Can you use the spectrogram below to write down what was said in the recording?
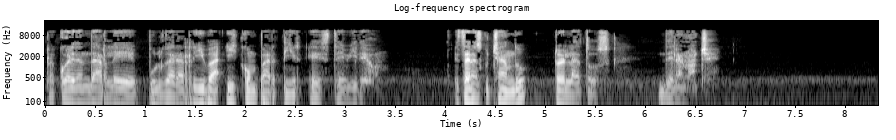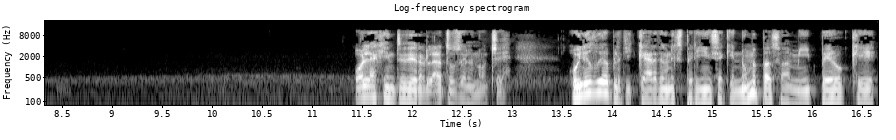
recuerden darle pulgar arriba y compartir este video. Están escuchando Relatos de la Noche. Hola gente de Relatos de la Noche. Hoy les voy a platicar de una experiencia que no me pasó a mí, pero que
